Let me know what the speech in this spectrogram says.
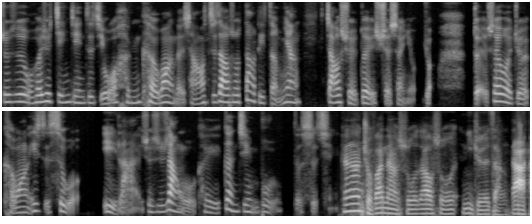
就是我会去精进自己，我很渴望的想要知道说，到底怎么样教学对学生有用，对，所以我觉得渴望一直是我以来就是让我可以更进步的事情。刚刚 Jovana 说到说，你觉得长大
